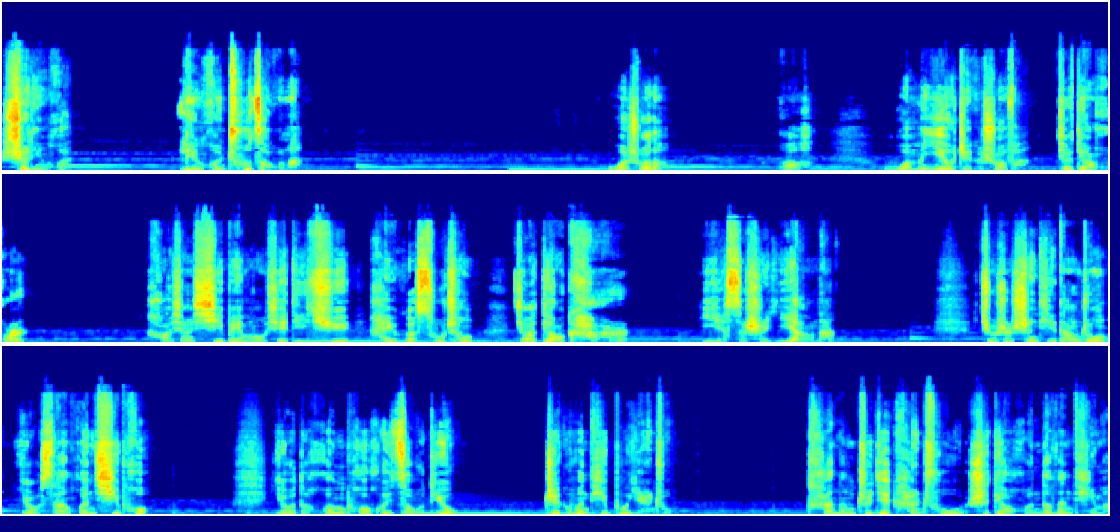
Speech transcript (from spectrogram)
是灵魂，灵魂出走了。我说道：“哦，我们也有这个说法，叫吊魂儿，好像西北某些地区还有个俗称叫吊坎儿，意思是一样的，就是身体当中有三魂七魄，有的魂魄会走丢，这个问题不严重，他能直接看出是掉魂的问题吗？”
